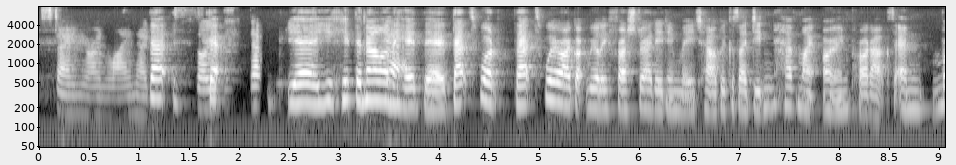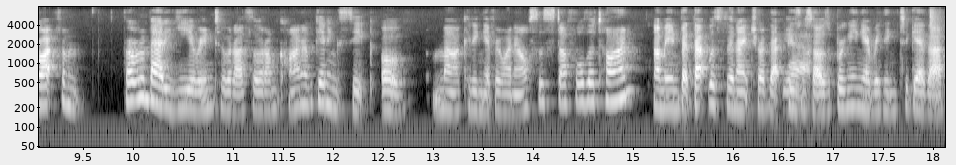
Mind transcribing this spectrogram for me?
stay in your own lane. I that, guess. So that, that, yeah, you hit the nail on the head there. That's what that's where I got really frustrated in retail because I didn't have my own products, and right from from about a year into it, I thought I'm kind of getting sick of marketing everyone else's stuff all the time. I mean, but that was the nature of that yeah. business. I was bringing everything together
